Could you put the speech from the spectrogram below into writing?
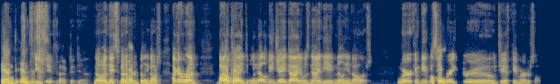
And and Deeply affected. Yeah. No, and they spent Yeah. a hundred billion dollars. I got to run. By the way, when LBJ died, it was ninety-eight million dollars. Where can people see Breakthrough JFK Murder Solved?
